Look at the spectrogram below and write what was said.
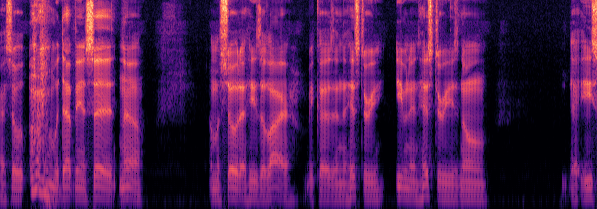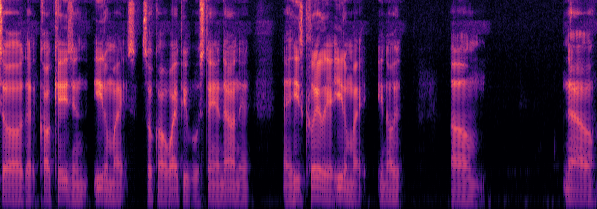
right, so with that being said, now I'm gonna show that he's a liar because in the history, even in history, is known that Esau, that Caucasian Edomites, so-called white people, were staying down there, and he's clearly an Edomite. You know, um, now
